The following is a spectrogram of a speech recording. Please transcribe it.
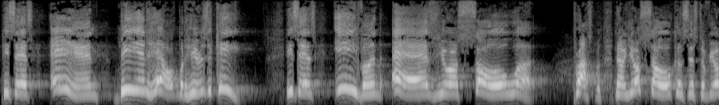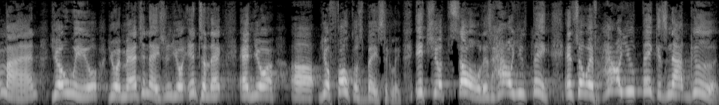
He says, and be in health. But here's the key. He says, even as your soul what? prosperous. Now, your soul consists of your mind, your will, your imagination, your intellect, and your, uh, your focus, basically. It's your soul, is how you think. And so, if how you think is not good,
